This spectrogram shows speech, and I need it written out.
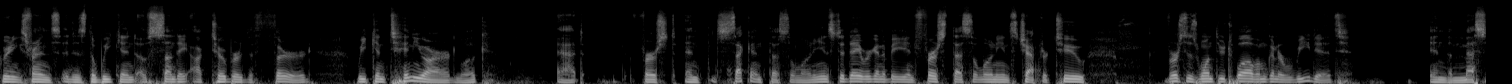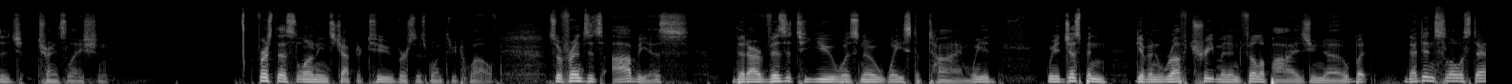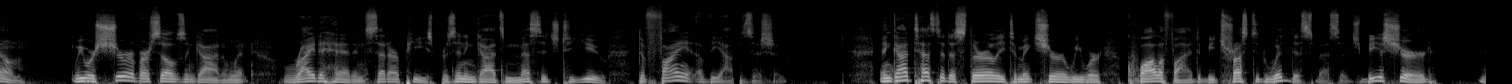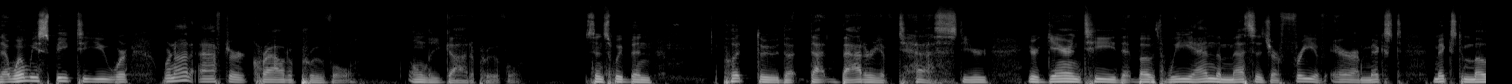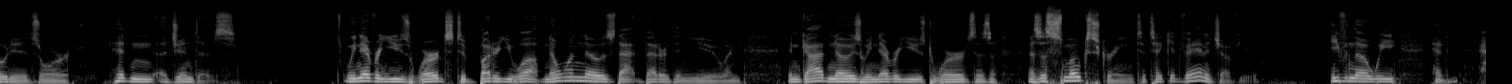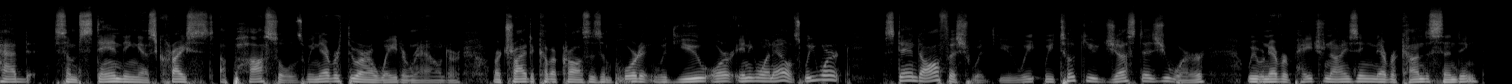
Greetings, friends. It is the weekend of Sunday, October the 3rd. We continue our look at 1st and 2nd Thessalonians. Today we're going to be in 1st Thessalonians chapter 2, verses 1 through 12. I'm going to read it in the message translation. 1 Thessalonians chapter 2, verses 1 through 12. So, friends, it's obvious that our visit to you was no waste of time. We had we had just been given rough treatment in Philippi, as you know, but that didn't slow us down. We were sure of ourselves in God and went right ahead and set our piece, presenting God's message to you, defiant of the opposition. And God tested us thoroughly to make sure we were qualified to be trusted with this message. Be assured that when we speak to you, we're, we're not after crowd approval, only God approval. Since we've been put through the, that battery of tests, you're, you're guaranteed that both we and the message are free of error, mixed, mixed motives, or hidden agendas. We never use words to butter you up. No one knows that better than you. And, and God knows we never used words as a, as a smokescreen to take advantage of you. Even though we had had some standing as Christ's apostles, we never threw our weight around or, or tried to come across as important with you or anyone else. We weren't standoffish with you. We, we took you just as you were. We were never patronizing, never condescending,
